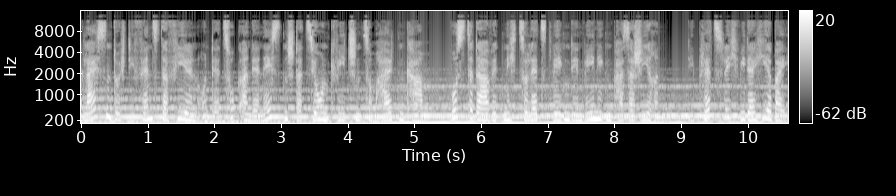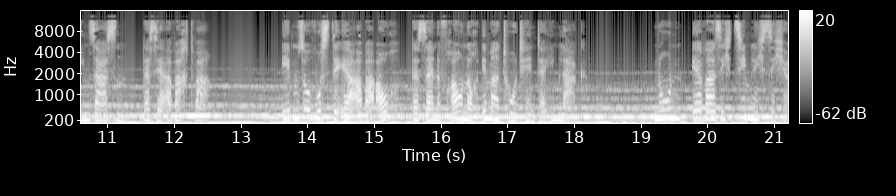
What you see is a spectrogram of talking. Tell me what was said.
gleißend durch die Fenster fielen und der Zug an der nächsten Station quietschend zum Halten kam, wusste David nicht zuletzt wegen den wenigen Passagieren, die plötzlich wieder hier bei ihm saßen, dass er erwacht war. Ebenso wusste er aber auch, dass seine Frau noch immer tot hinter ihm lag. Nun, er war sich ziemlich sicher.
